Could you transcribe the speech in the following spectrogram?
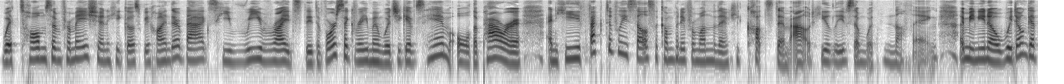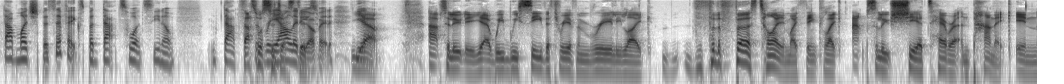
with Tom's information, he goes behind their backs. He rewrites the divorce agreement, which gives him all the power, and he effectively sells the company from under them. He cuts them out. He leaves them with nothing. I mean, you know, we don't get that much specifics, but that's what's you know, that's, that's the reality suggested. of it. Yeah. Absolutely, yeah. We we see the three of them really like th- for the first time. I think like absolute sheer terror and panic in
